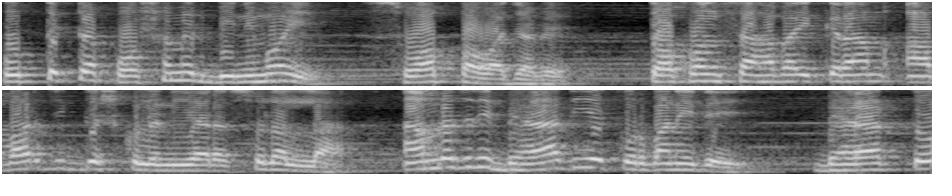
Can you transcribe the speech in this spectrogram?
প্রত্যেকটা পশমের বিনিময়ে সোয়াব পাওয়া যাবে। তখন সাহাবাই কেরাম আবার জিজ্ঞেস করলেন, ইয়া রাসূলুল্লাহ, আমরা যদি ভেড়া দিয়ে কোরবানি দেই, ভেড়ার তো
